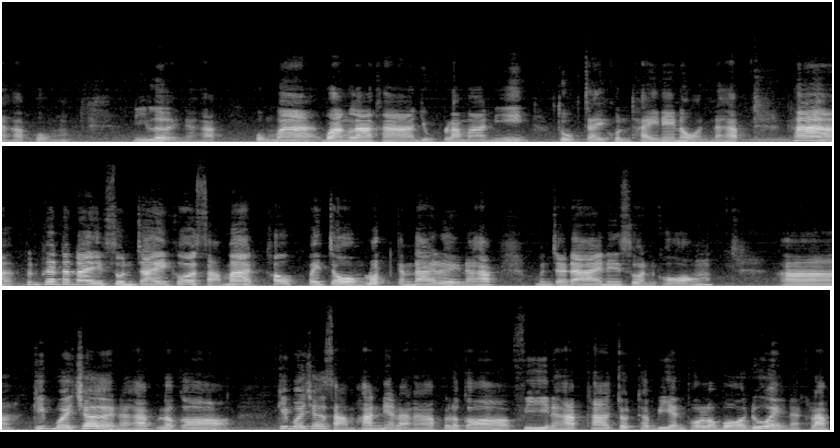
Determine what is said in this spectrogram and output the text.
นะครับผมนี่เลยนะครับ ผมว่าวางราคาอยู่ประมาณนี้ถูกใจคนไทยแน่นอนนะครับ ถ้าเพื่อนๆท่านใดสนใจก็สามารถเข้าไปจองรถกันได้เลยนะครับ มันจะได้ในส่วนของ กิฟต์วอเชอร์นะครับ แล้วก็กิฟต์วอเชอร์3,000เนี่ยแหละนะครับ แล้วก็ฟรีนะครับถ้าจดทะเบียนพรบด้วยนะครับ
